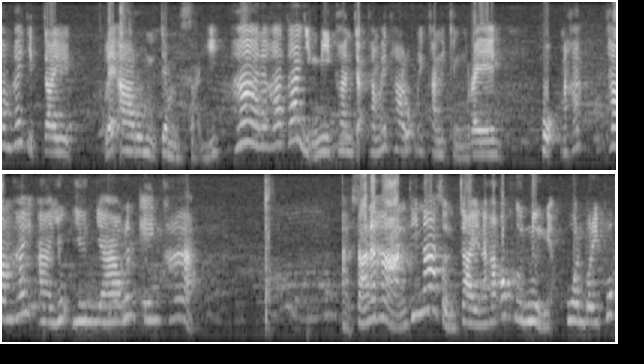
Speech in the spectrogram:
ทำให้จิตใจและอารมณ์แจ่มใส 5. นะคะ ถ้าหญิงมีครรภ์จะทำให้ทารกในครรภ์แข็งแรง 6. นะคะทำให้อายุยืนยาวนั่นเองค่ะอะสารอาหารที่น่าสนใจนะคะ ก็คือ 1 เนี่ยควรบริโภค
